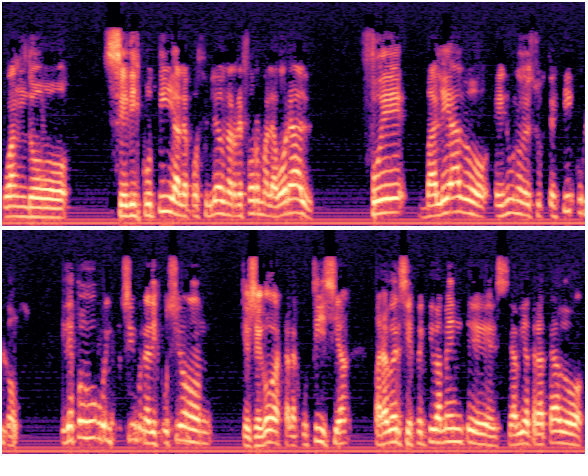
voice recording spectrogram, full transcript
cuando se discutía la posibilidad de una reforma laboral, fue baleado en uno de sus testículos y después hubo inclusive una discusión que llegó hasta la justicia para ver si efectivamente se había tratado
